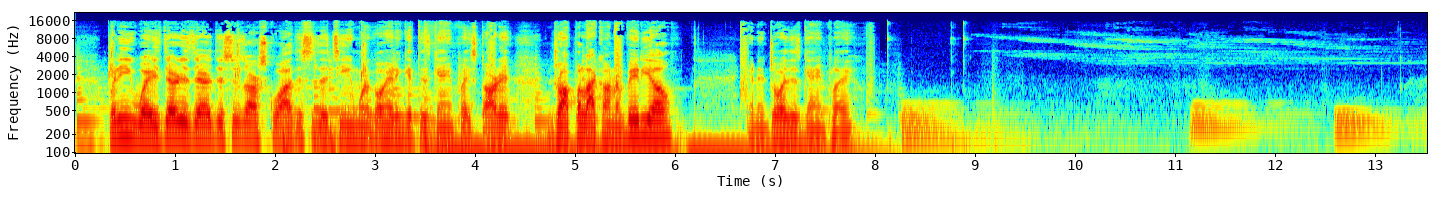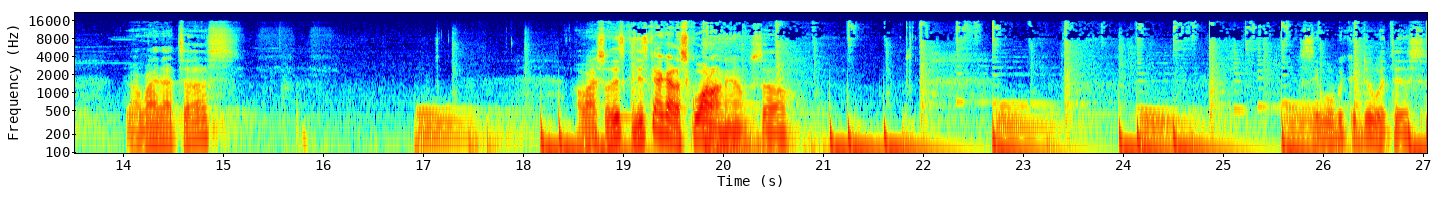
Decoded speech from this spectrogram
But anyways, there it is there. This is our squad. This is the team. We're gonna go ahead and get this gameplay started. Drop a like on the video and enjoy this gameplay. All right, that's us. All right, so this this guy got a squat on him, so. See what we could do with this.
